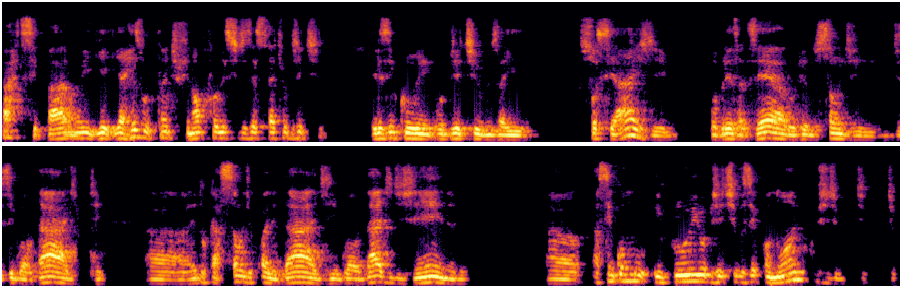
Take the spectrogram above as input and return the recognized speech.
participaram e, e a resultante final foram esses 17 objetivos. Eles incluem objetivos aí sociais de pobreza zero, redução de desigualdade, educação de qualidade, igualdade de gênero, assim como inclui objetivos econômicos de, de, de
